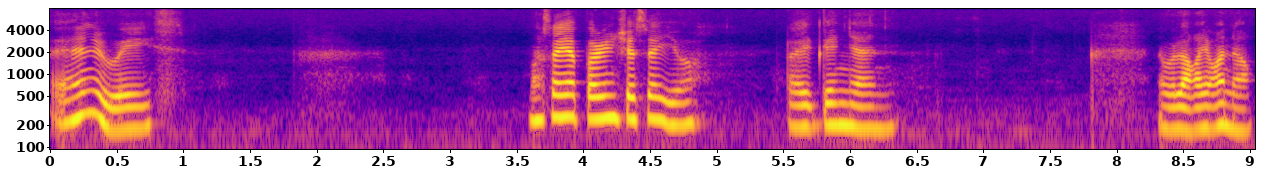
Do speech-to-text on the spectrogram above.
Anyways, masaya pa rin siya sa iyo kahit ganyan na wala kayong anak.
